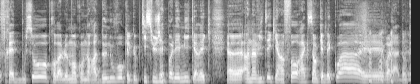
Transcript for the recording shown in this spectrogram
Fred Bousseau. Probablement qu'on aura de nouveau quelques petits sujets polémiques avec un invité qui a un fort accent québécois. Et voilà, donc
